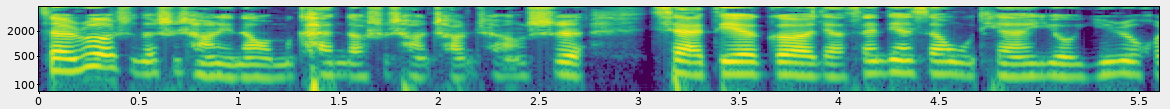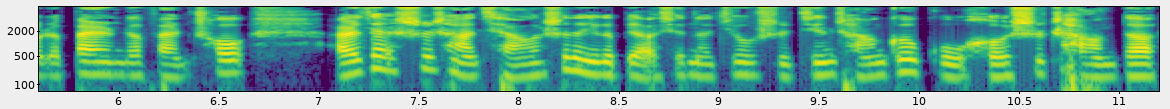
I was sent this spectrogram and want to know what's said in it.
在弱势的市场里呢，我们看到市场常常是下跌个两三天、三五天，有一日或者半日的反抽；而在市场强势的一个表现呢，就是经常个股和市场的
